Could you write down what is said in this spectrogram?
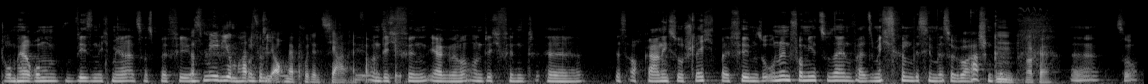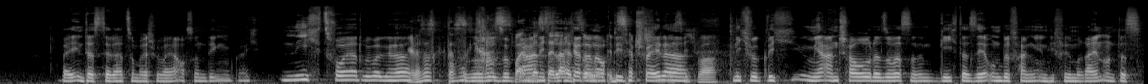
Drumherum wesentlich mehr als das bei Filmen. Das Medium hat Und für mich auch mehr Potenzial einfach. Und ich finde, ja genau, und ich finde äh, es auch gar nicht so schlecht, bei Filmen so uninformiert zu sein, weil sie mich dann ein bisschen besser überraschen können. Hm, okay. Äh, so. Bei Interstellar zum Beispiel war ja auch so ein Ding, wo ich nichts vorher drüber gehört, Ja, das ist, das ist Also krass, so gar nicht, weil ich ja halt dann so auch die Trailer- nicht wirklich mir anschaue oder sowas, dann gehe ich da sehr unbefangen in die Filme rein und das,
